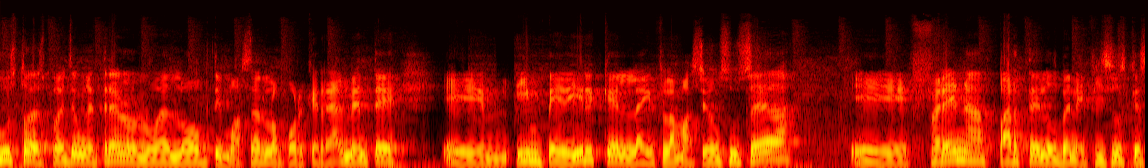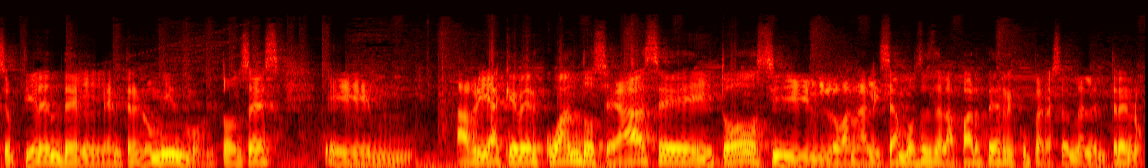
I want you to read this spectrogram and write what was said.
justo después de un entreno no es lo óptimo hacerlo, porque realmente eh, impedir que la inflamación suceda eh, frena parte de los beneficios que se obtienen del entreno mismo. Entonces, eh, habría que ver cuándo se hace y todo si lo analizamos desde la parte de recuperación del entreno.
